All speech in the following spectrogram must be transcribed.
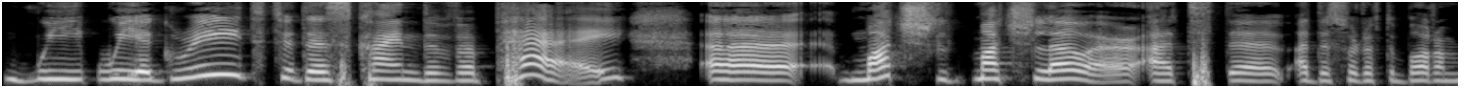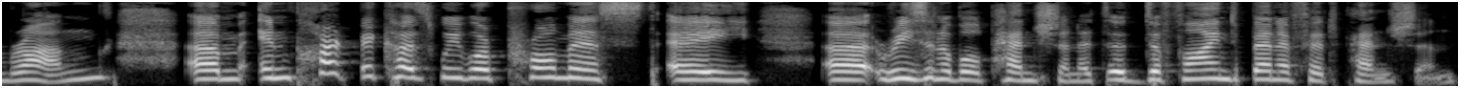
we we agreed to this kind of a pay uh, much much lower at the at the sort of the bottom rung, um, in part because we were promised a uh, reasonable pension, a, a, defined benefit pension,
